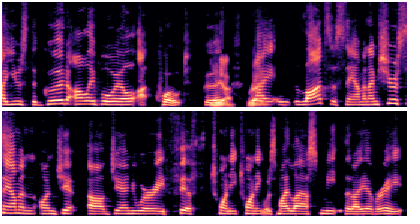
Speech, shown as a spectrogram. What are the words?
I used the good olive oil, uh, quote, good. Yeah, right. I ate lots of salmon. I'm sure salmon on ja- uh, January 5th, 2020 was my last meat that I ever ate.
